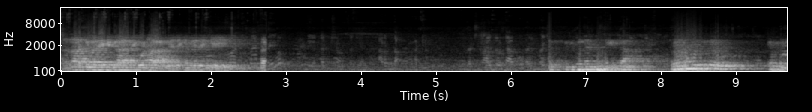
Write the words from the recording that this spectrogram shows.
సదాశివరెడ్డి గారిని కూడా వేదిక మీదకి ఇవ్వడానికి ఎప్పుడు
